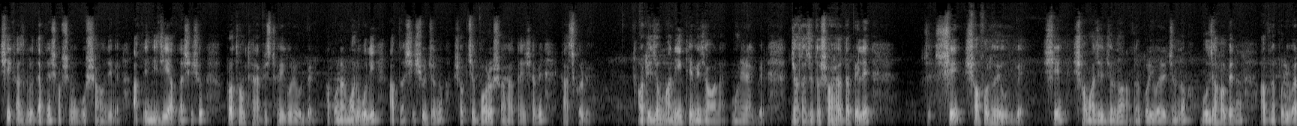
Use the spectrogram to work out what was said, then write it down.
সেই কাজগুলোতে আপনি সবসময় উৎসাহ দিবেন। আপনি নিজেই আপনার শিশুর প্রথম থেরাপিস্ট হয়ে গড়ে উঠবেন। আপনার মনোবলই আপনার শিশুর জন্য সবচেয়ে বড় সহায়তা হিসাবে কাজ করবে। অটিজম মানেই থেমে যাওয়া নয়, মনে রাখবেন। যথাযথ সহায়তা পেলে সে সফল হয়ে উঠবে। সে সমাজের জন্য, আপনার পরিবারের জন্য বোঝা হবে না। আপনার পরিবার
